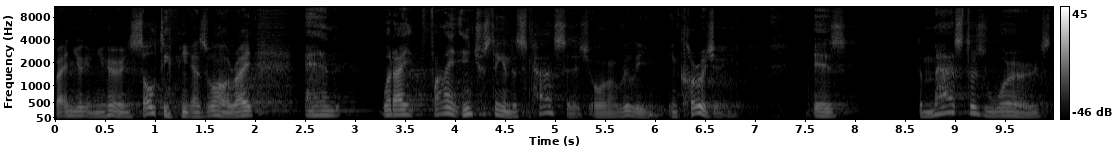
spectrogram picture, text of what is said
right? And you're, and you're insulting me as well, right? And what I find interesting in this passage, or really encouraging, is the master's words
